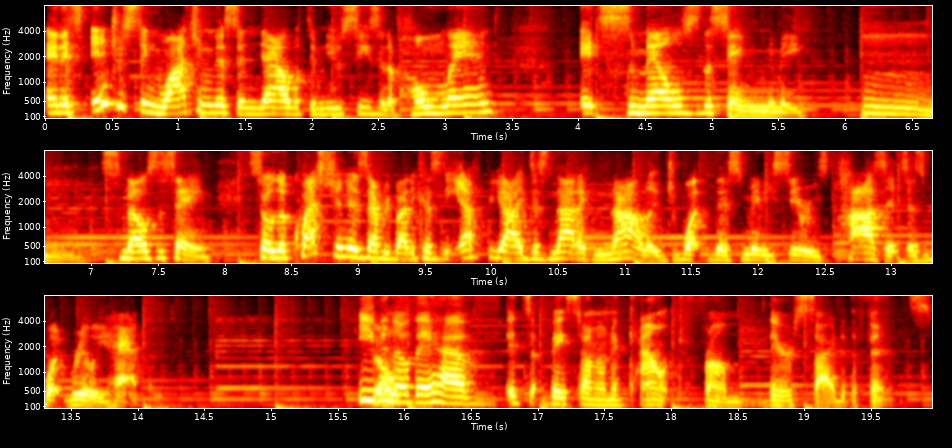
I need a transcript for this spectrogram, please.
And it's interesting watching this, and now with the new season of Homeland, it smells the same to me. Hmm. Smells the same. So the question is, everybody, because the FBI does not acknowledge what this miniseries posits as what really happened. Even So- though they have it's based on an account from their side of the fence.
